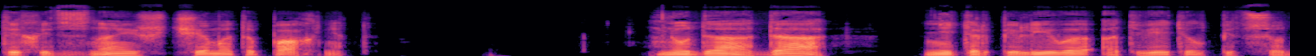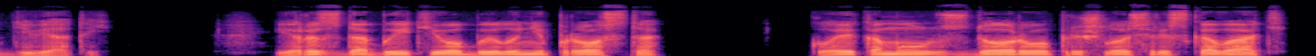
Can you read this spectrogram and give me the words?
Ты хоть знаешь, чем это пахнет? Ну да, да, нетерпеливо ответил 509. И раздобыть его было непросто. Кое-кому здорово пришлось рисковать.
